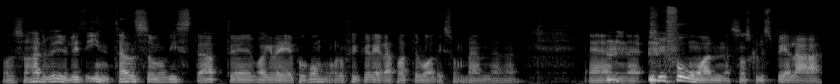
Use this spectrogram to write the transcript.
Och så hade vi ju lite intel och visste att det var grejer på gång och då fick vi reda på att det var liksom en en tyfon som skulle spela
